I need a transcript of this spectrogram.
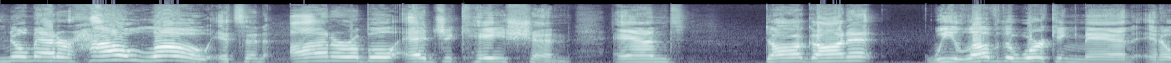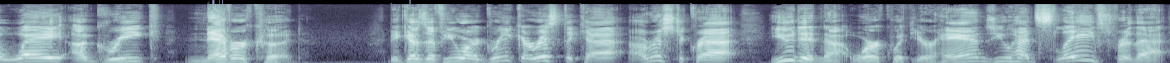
no matter how low, it's an honorable education. And doggone it, we love the working man in a way a Greek never could. Because if you were a Greek aristocrat, aristocrat, you did not work with your hands. You had slaves for that.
